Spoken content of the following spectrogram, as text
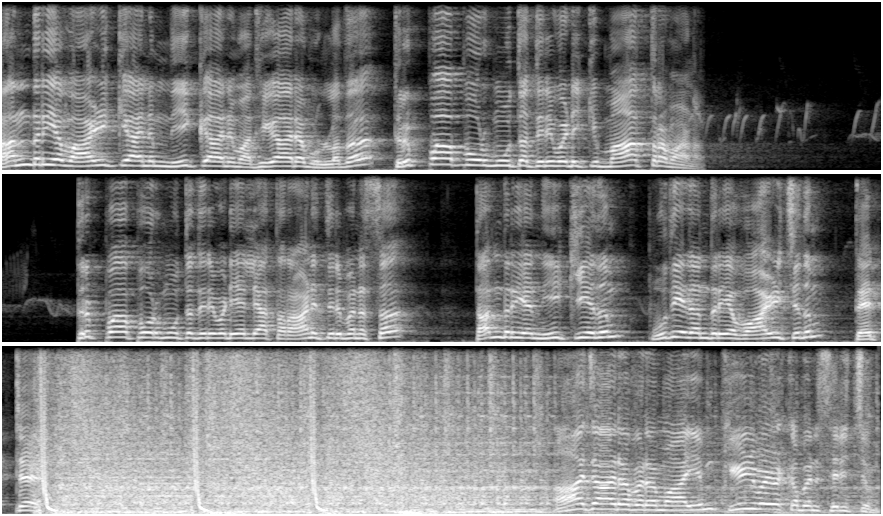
തന്ത്രിയെ വാഴിക്കാനും നീക്കാനും അധികാരമുള്ളത് തൃപ്പാപ്പൂർ മൂത്ത തിരുവടിക്ക് മാത്രമാണ്. തൃപ്പാപ്പൂർ മൂത്ത തിരുവടിയല്ലാത്ത റാണി തിരുമനസ് തന്ത്രിയെ നീക്കിയതും പുതിയ തന്ത്രിയെ വാഴിച്ചതും തെറ്റ്. ആചാരപരമായും കീഴ്വഴക്കമനുസരിച്ചും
